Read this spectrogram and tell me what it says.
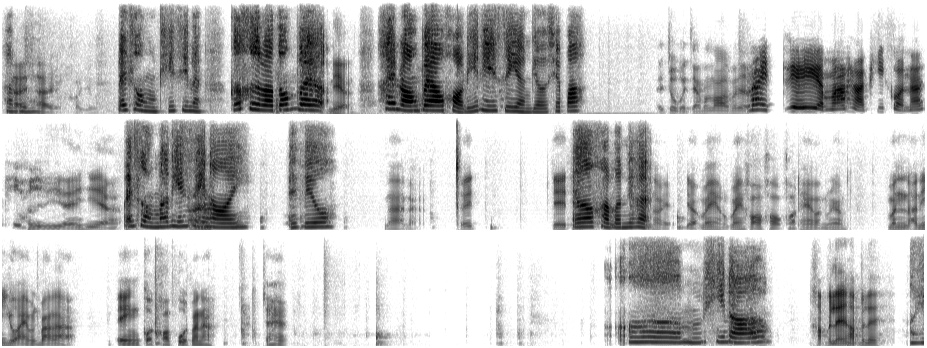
ใช่ทำไมใช่ขอยืมไปส่งที่ที่ไหนก็คือเราต้องไปเนี่ยให้น้องไปเอาของที่ทีซีอย่างเดียวใช่ปะไอ้จุกกับแจ็คมันรอดไหมเนี่ยไม่เจอะมาหาพี่ก่อนหน้าทีพอดีไอ้เหี้ยไปส่งหน้าทีซีหน่อยไอฟิว ได้ได้เอ้ยเจเจเออขับรถนี่แหละ หน่อยเดี๋ยวไม่ไม่ขอขอขอแท้ก่อนไม่งั้นมันอันนี้ UI มันบั๊กอะ เองกดขอพูดมานะจะให้เออพี่ดาว ขับไปเลยขับไปเลย โอเค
